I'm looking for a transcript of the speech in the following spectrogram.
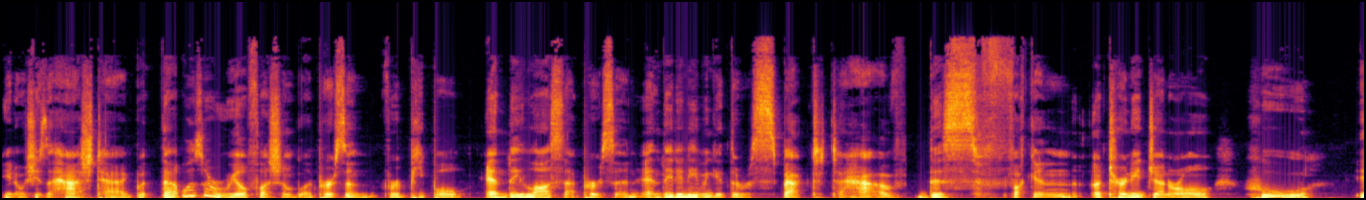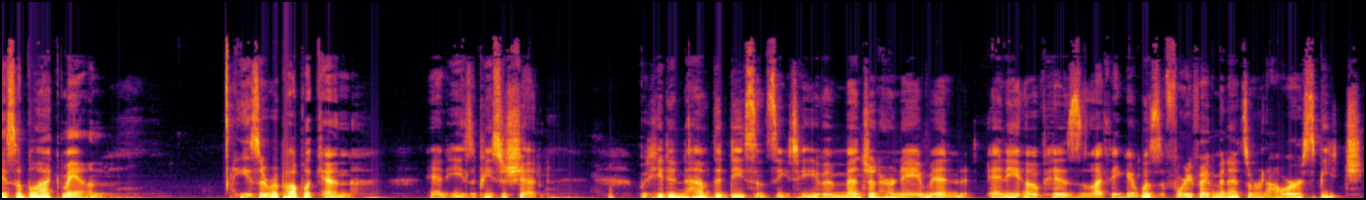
you know, she's a hashtag, but that was a real flesh and blood person for people. And they lost that person, and they didn't even get the respect to have this fucking attorney general who is a black man. He's a Republican, and he's a piece of shit. But he didn't have the decency to even mention her name in any of his, I think it was a 45 minutes or an hour speech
